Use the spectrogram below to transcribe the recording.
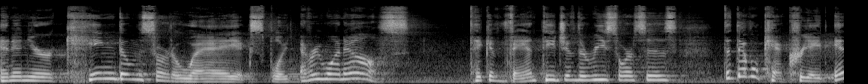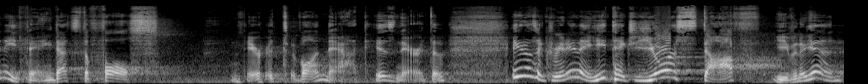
And in your kingdom sort of way, exploit everyone else. Take advantage of the resources. The devil can't create anything. That's the false narrative on that, his narrative. He doesn't create anything. He takes your stuff, even again,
